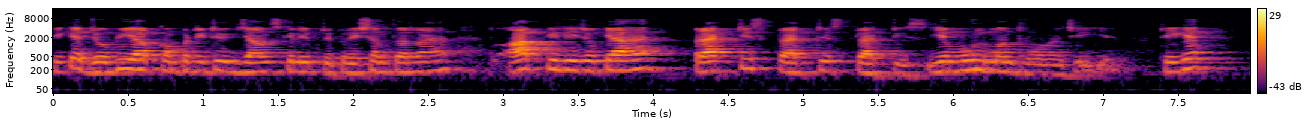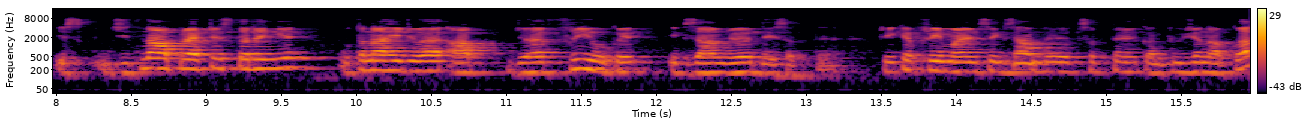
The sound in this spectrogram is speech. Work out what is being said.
ठीक है? जो भी आप कॉम्पिटिटिव एग्ज़ाम्स के लिए प्रिपरेशन कर रहे हैं तो आपके लिए जो क्या है? प्रैक्टिस प्रैक्टिस प्रैक्टिस ये मूल मंत्र होना चाहिए, ठीक है? इस, जितना आप प्रैक्टिस करेंगे, उतना ही जो है आप जो है फ्री होकर एग्ज़ाम जो है दे सकते हैं, ठीक है? फ्री माइंड से एग्ज़ाम दे सकते हैं। कन्फ्यूज़न आपका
